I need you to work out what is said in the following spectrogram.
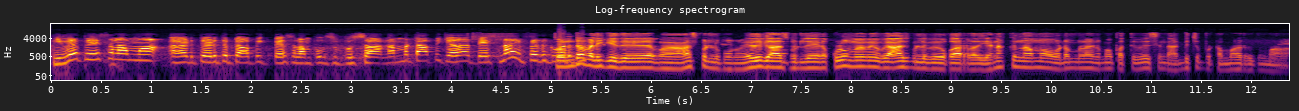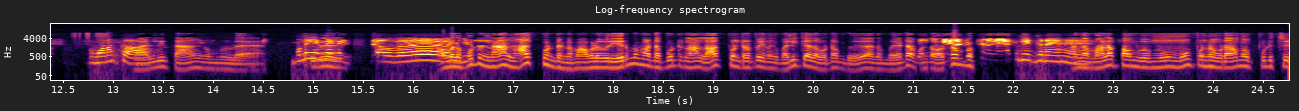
இவ பேசலாமா? அடுத்து அடுத்த டாபிக் பேசலாம் புதுசு புதுசா. நம்ம டாபிக் ஏதாவது பேசினா இப்ப எதுக்கு தொண்டை வருது வலிக்குது ஹாஸ்பிட்டல் போகணும். எதுக்கு ஹாஸ்பிட்டல் எனக்கு குடும்பமே போய் ஹாஸ்பிட்டல் போய் உட்கார்றது. எனக்கு தாம்மா உடம்புலாம் என்னமோ பத்து வயசு சேர்ந்து அடிச்சு போட்ட மாதிரி இருக்குமா? உனக்கா? வலி தாங்க முடியல. அவளை போட்டு நான் லாக் பண்றேன் அவளை ஒரு எரும மாட்டை போட்டு நான் லாக் பண்றப்ப எனக்கு வலிக்காத உடம்பு. அந்த அந்த உடம்பு கேக்குறேன். அந்த மலைப்பாம்பு மூவ் மூவ் பண்ண விடாம புடிச்சு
